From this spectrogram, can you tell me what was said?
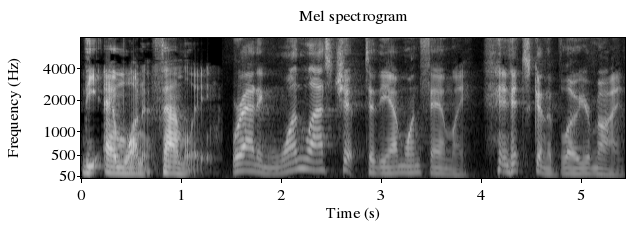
the M1 family. We're adding one last chip to the M1 family, and it's gonna blow your mind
